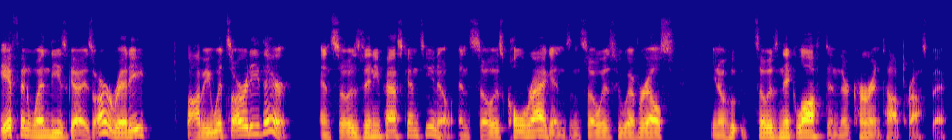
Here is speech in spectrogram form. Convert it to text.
if and when these guys are ready, Bobby Witt's already there, and so is Vinnie Pasquantino, and so is Cole Ragans, and so is whoever else. You know, who, so is Nick Loftin, their current top prospect.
